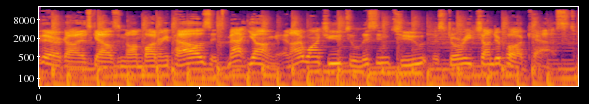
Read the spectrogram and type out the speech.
Hey there, guys, gals, and non binary pals. It's Matt Young, and I want you to listen to the Story Chunder podcast.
